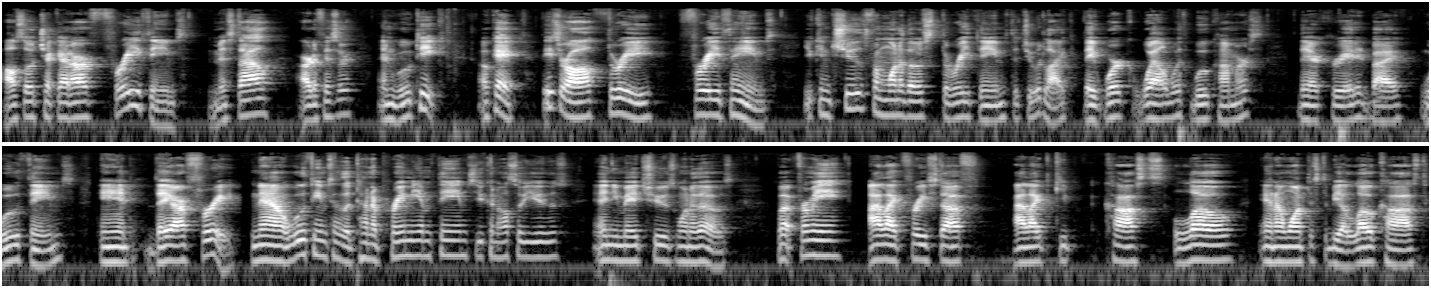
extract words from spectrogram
Also, check out our free themes Mystile, Artificer, and Wootique. Okay, these are all three free themes. You can choose from one of those three themes that you would like. They work well with WooCommerce. They are created by Woo Themes and they are free. Now, Woo Themes has a ton of premium themes you can also use, and you may choose one of those. But for me, I like free stuff. I like to keep costs low, and I want this to be a low cost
